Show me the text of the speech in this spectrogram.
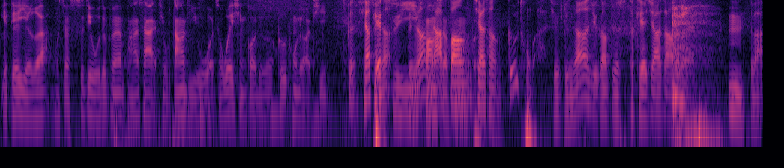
一对一个或者私底下头，碰着啥事体，我打电话或者微信高头沟通聊天。搿像平常侪注意平常方式㑚帮家长沟通伐？就平常就讲，比如除脱开家长会，嗯，对伐？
